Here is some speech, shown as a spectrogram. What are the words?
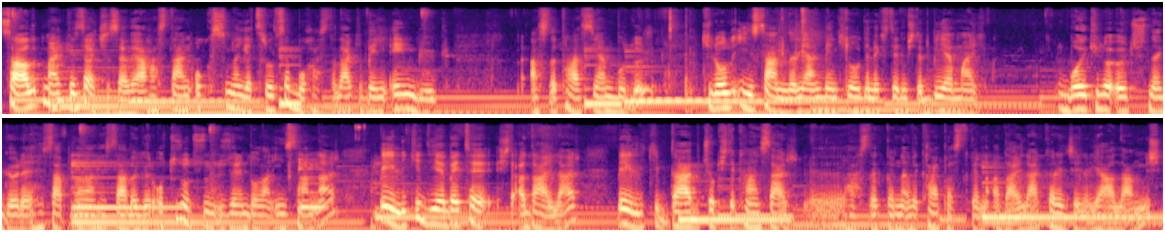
sağlık merkezi açılsa veya hastane o kısmına yatırılsa bu hastalar ki benim en büyük aslında tavsiyem budur. Kilolu insanları yani ben kilolu demek istedim işte BMI boy kilo ölçüsüne göre hesaplanan hesaba göre 30-30'un üzerinde olan insanlar belli ki diyabete işte adaylar belli ki daha birçok işte kanser e, hastalıklarına ve kalp hastalıklarına adaylar karaciğerleri yağlanmış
